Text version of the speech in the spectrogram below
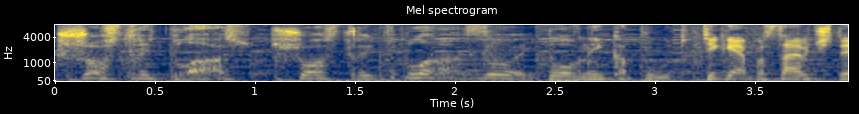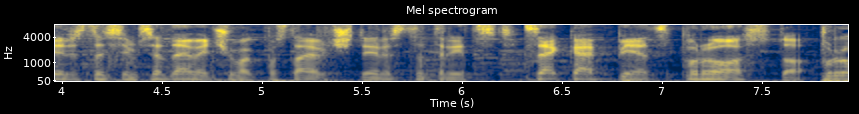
Що стрітплазу? Що стрітплазу? Повний капут. Тільки я поставив 479, чувак поставив 430. Це капець просто. Просто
